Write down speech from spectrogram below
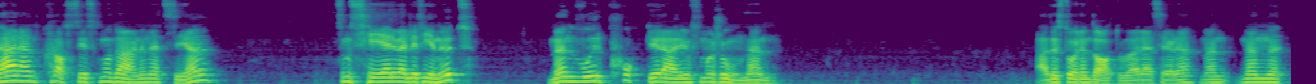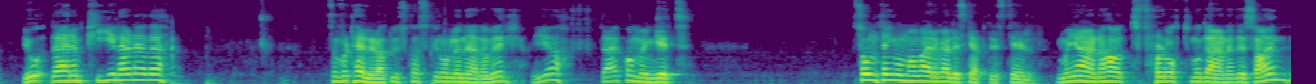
Dette er en klassisk moderne nettside som ser veldig fin ut. Men hvor pokker er informasjonen hen? Ja, det står en dato der, jeg ser det. Men, men jo, det er en pil her nede som forteller at du skal scrolle nedover. Ja, der kom den, gitt. Sånne ting må man være veldig skeptisk til. Du må gjerne ha et flott, moderne design.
